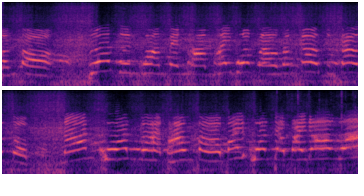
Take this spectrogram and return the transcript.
วนต่อ เพื่อคืนความเป็นธรรมให้พวกเราทั้ง 99ศพนั้นควรกระทำต่อไม่ควรจะไปดองไว้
